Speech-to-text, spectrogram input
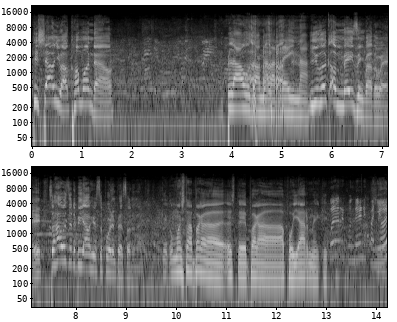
He's shouting you out. Come on down. Aplaudan a la reina. You look amazing, by the way. So how is it to be out here supporting Peso tonight? Que ¿Cómo está para este para apoyarme? Que- ¿Puedo responder en español?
